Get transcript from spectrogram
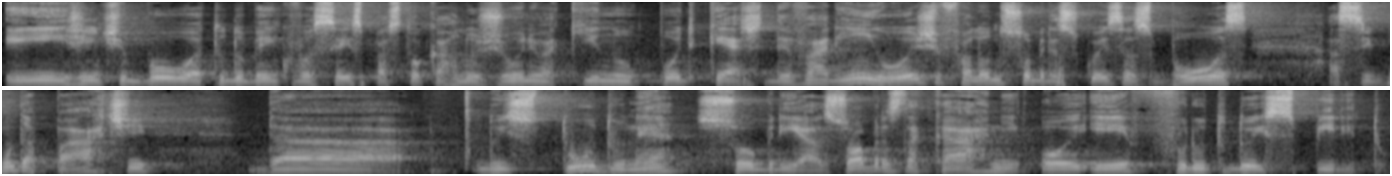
E gente boa, tudo bem com vocês? Pastor Carlos Júnior aqui no podcast Devarim, hoje falando sobre as coisas boas, a segunda parte da, do estudo né, sobre as obras da carne e fruto do Espírito.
